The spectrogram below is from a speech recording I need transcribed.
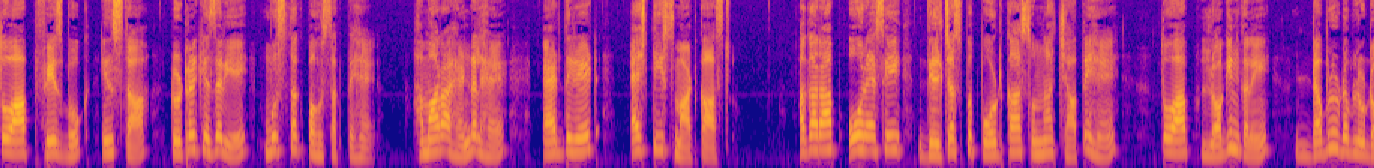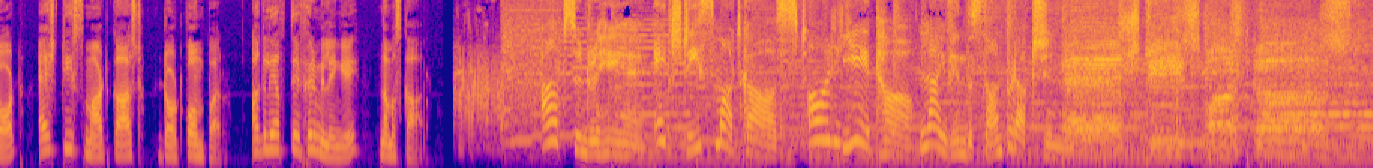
तो आप फेसबुक इंस्टा ट्विटर के ज़रिए मुझ तक पहुँच सकते हैं। हमारा हैंडल है at the rate H T अगर आप और ऐसे दिलचस्प पॉडकास्ट सुनना चाहते हैं तो आप लॉग इन करें डब्ल्यू डब्ल्यू डॉट एच www.htsmartcast.com पर। अगले हफ़्ते फिर मिलेंगे। नमस्कार। आप सुन रहे हैं एच डी स्मार्ट कास्ट और ये था live Hindustan production smart cast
